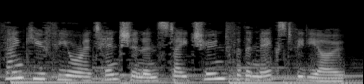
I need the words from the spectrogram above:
Thank you for your attention and stay tuned for the next video.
